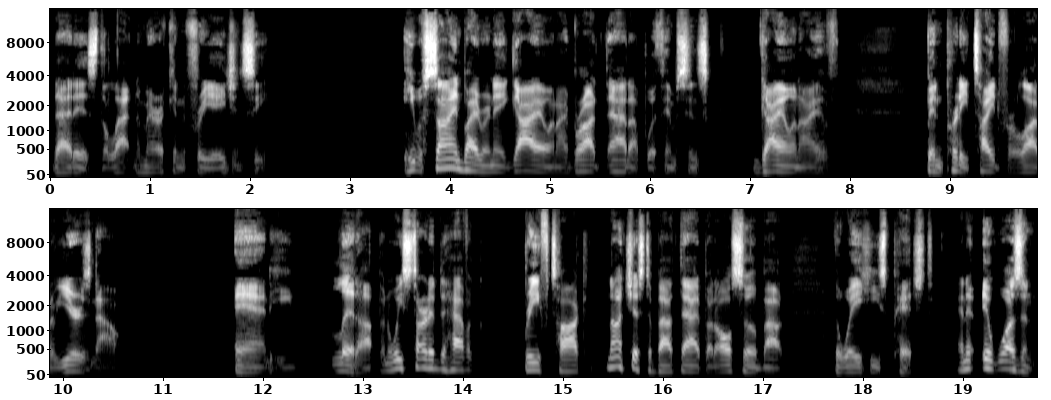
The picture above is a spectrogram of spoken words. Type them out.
that is, the Latin American free agency. He was signed by Rene Gayo, and I brought that up with him since Gayo and I have been pretty tight for a lot of years now and he lit up and we started to have a brief talk, not just about that, but also about the way he's pitched. And it, it wasn't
